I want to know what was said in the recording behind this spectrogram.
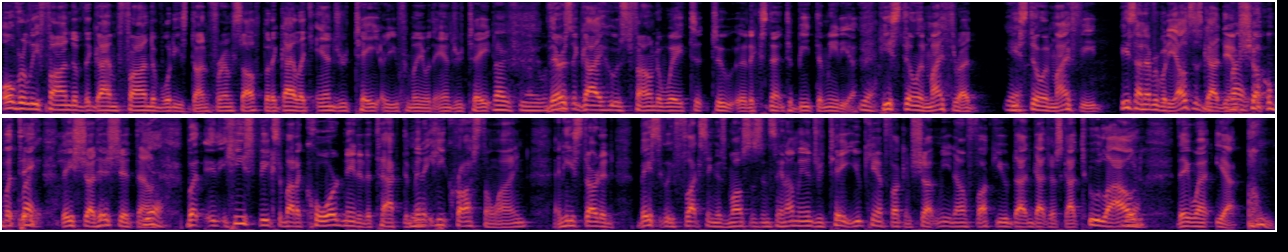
overly fond of the guy. I'm fond of what he's done for himself. But a guy like Andrew Tate, are you familiar with Andrew Tate? Very familiar with There's a guy who's found a way to, to an extent to beat the media. Yeah. He's still in my thread. Yeah. He's still in my feed. He's on everybody else's goddamn Right. show, but they, Right. they shut his shit down. Yeah. But it- he speaks about a coordinated attack. The minute he crossed the line and he started basically flexing his muscles and saying, "I'm Andrew Tate. You can't fucking shut me down. Fuck you." That got just got too loud. Yeah. They went, yeah, boom.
